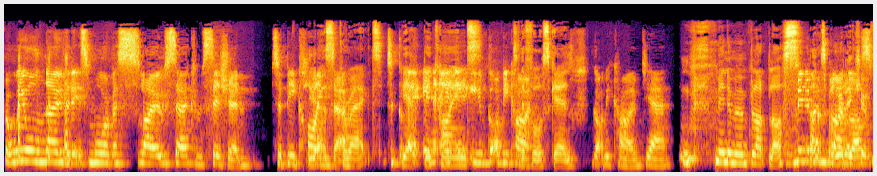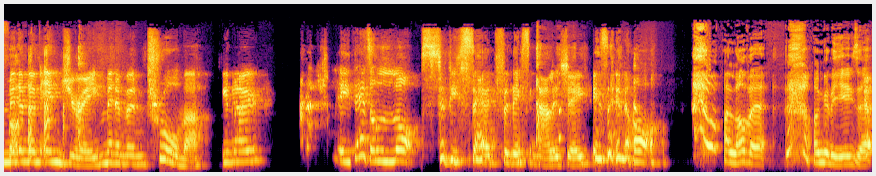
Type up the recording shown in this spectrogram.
But we all know that it's more of a slow circumcision to be kinder. Yes, correct. To, yeah, be in- in- kind. you've got to be kind. to the kind. foreskin. got to be kind. Yeah. Minimum blood loss. minimum That's blood loss, minimum injury, minimum trauma. You know, actually, there's a lot to be said for this analogy, is there not? I love it. I'm going to use it.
